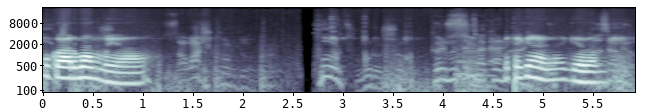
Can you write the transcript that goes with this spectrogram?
Bu karbon mu ya? Savaş kurdu. Kurt vuruşu. Kırmızı takım Öteki nerede? Gebermiş. Kazanıyor.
